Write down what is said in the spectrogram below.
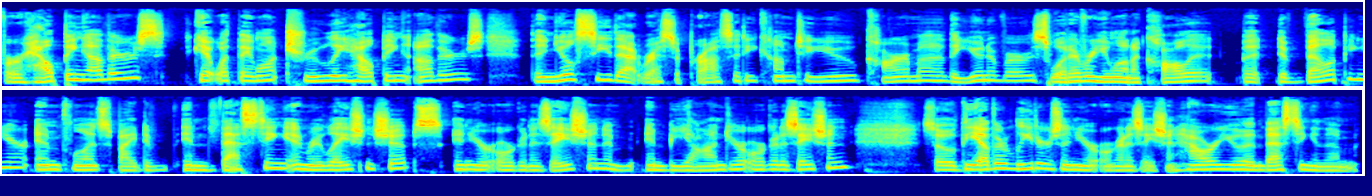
for helping others get what they want, truly helping others, then you'll see that reciprocity come to you, karma, the universe, whatever you want to call it. But developing your influence by de- investing in relationships in your organization and, and beyond your organization. So, the other leaders in your organization, how are you investing in them?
